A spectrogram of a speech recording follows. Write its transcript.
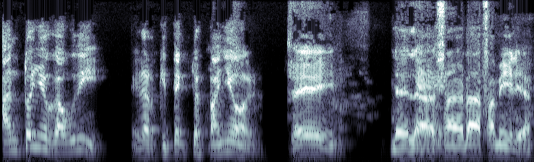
Antonio Gaudí, el arquitecto español, Sí. De la Eh. Sagrada Familia.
